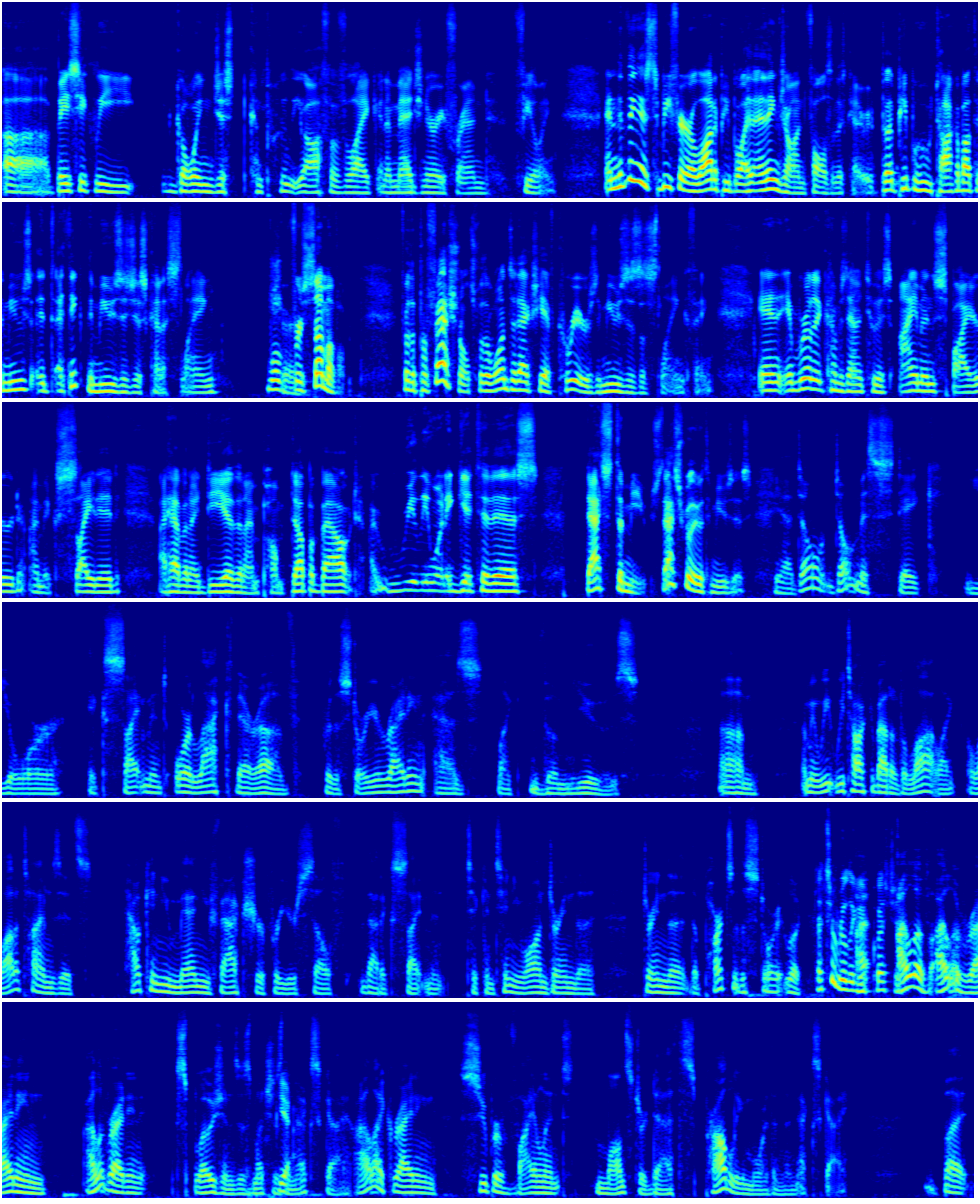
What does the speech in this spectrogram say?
uh, basically going just completely off of like an imaginary friend feeling. And the thing is, to be fair, a lot of people, I, I think John falls in this category, but people who talk about the muse, it, I think the muse is just kind of slang. Well, Sure. for some of them, for the professionals, for the ones that actually have careers, the muse is a slang thing. And it really comes down to is I'm inspired, I'm excited, I have an idea that I'm pumped up about, I really want to get to this. That's the muse. That's really what the muse is. Yeah, don't don't mistake your excitement or lack thereof for the story you're writing as like the muse. Um, I mean, we, we talk about it a lot. Like a lot of times it's how can you manufacture for yourself that excitement to continue on during the during the the parts of the story. Look, That's a really good I, question. I love I love writing I love writing explosions as much as Yeah. the next guy. I like writing super violent monster deaths probably more than the next guy. But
